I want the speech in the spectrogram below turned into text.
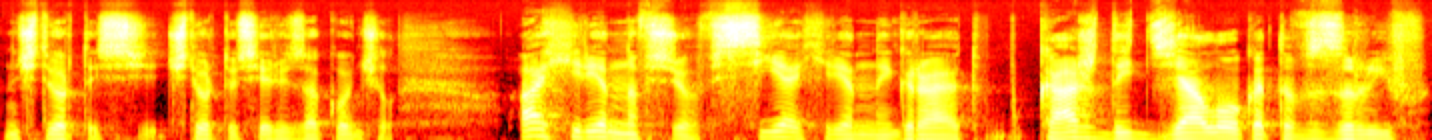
на четвертой, четвертую серию закончил, охеренно все, все охеренно играют, каждый диалог это взрыв,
